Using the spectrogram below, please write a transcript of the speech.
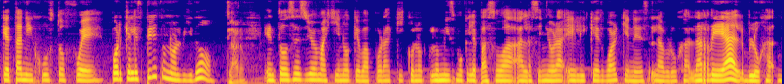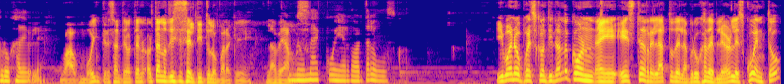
qué tan injusto fue, porque el espíritu no olvidó. Claro. Entonces yo imagino que va por aquí con lo, mismo que le pasó a, la señora Ellie Kedward, quien es la bruja, la real bruja, bruja de Blair. Wow, muy interesante. Ahorita, nos dices el título para que la veamos. No me acuerdo, ahorita lo busco. Y bueno, pues continuando con eh, este relato de la bruja de Blair, les cuento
